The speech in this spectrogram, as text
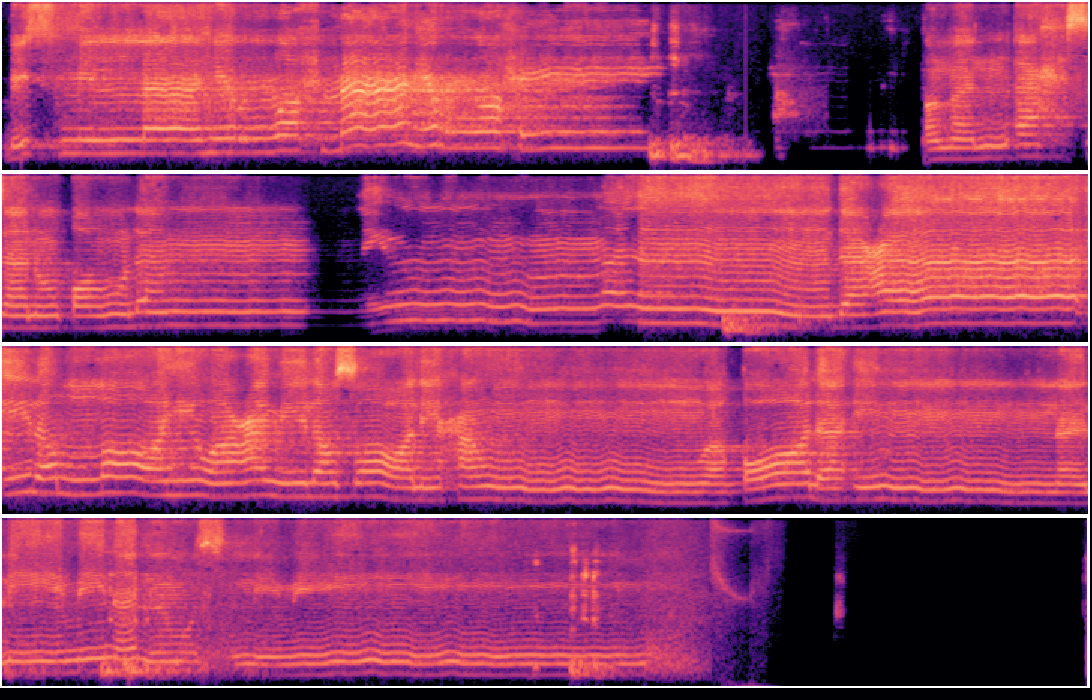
بسم الله الرحمن الرحيم. ومن أحسن قولا ممن دعا إلى الله وعمل صالحا وقال إنني من المسلمين.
